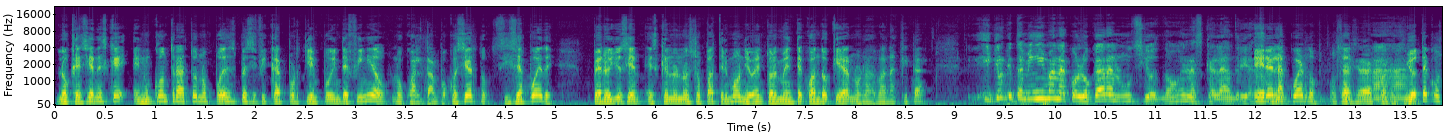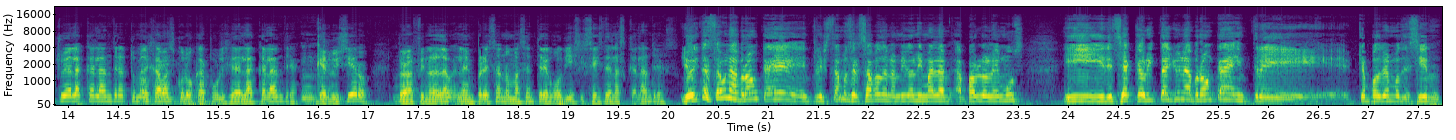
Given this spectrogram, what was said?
Lo que decían es que en un contrato no puedes especificar por tiempo indefinido, lo cual tampoco es cierto, sí se puede. Pero ellos decían, es que no es nuestro patrimonio, eventualmente cuando quieran nos las van a quitar. Y creo que también iban a colocar anuncios, ¿no? En las calandrias. Era el acuerdo, o sea, el acuerdo, sí. yo te construía la calandria, tú me dejabas colocar publicidad de la calandria, que lo hicieron, pero al final la, la empresa nomás entregó 16 de las calandrias. Y ahorita está una bronca, ¿eh? Entrevistamos el sábado en Amigo Animal a, a Pablo Lemus y decía que ahorita hay una bronca entre, ¿qué podríamos decir?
